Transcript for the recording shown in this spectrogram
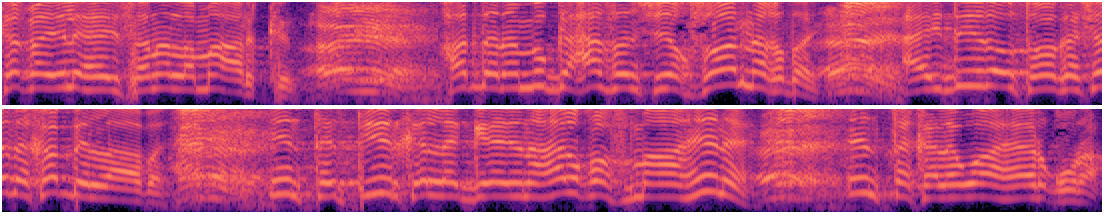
ka qaylihaysana lama arkin. Haddana mugga xasan shiikh soo naqday caydiidow toogashada ka bilaabay. Inta tiirka la geeyna hal qof maahine inta kale waa heer qurac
